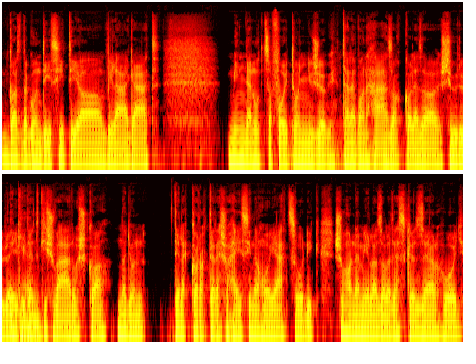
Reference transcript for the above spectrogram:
gazdagon díszíti a világát, minden utca folyton nyüzsög, tele van házakkal, ez a sűrűre épített kis városka, nagyon tényleg karakteres a helyszín, ahol játszódik, soha nem él azzal az eszközzel, hogy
